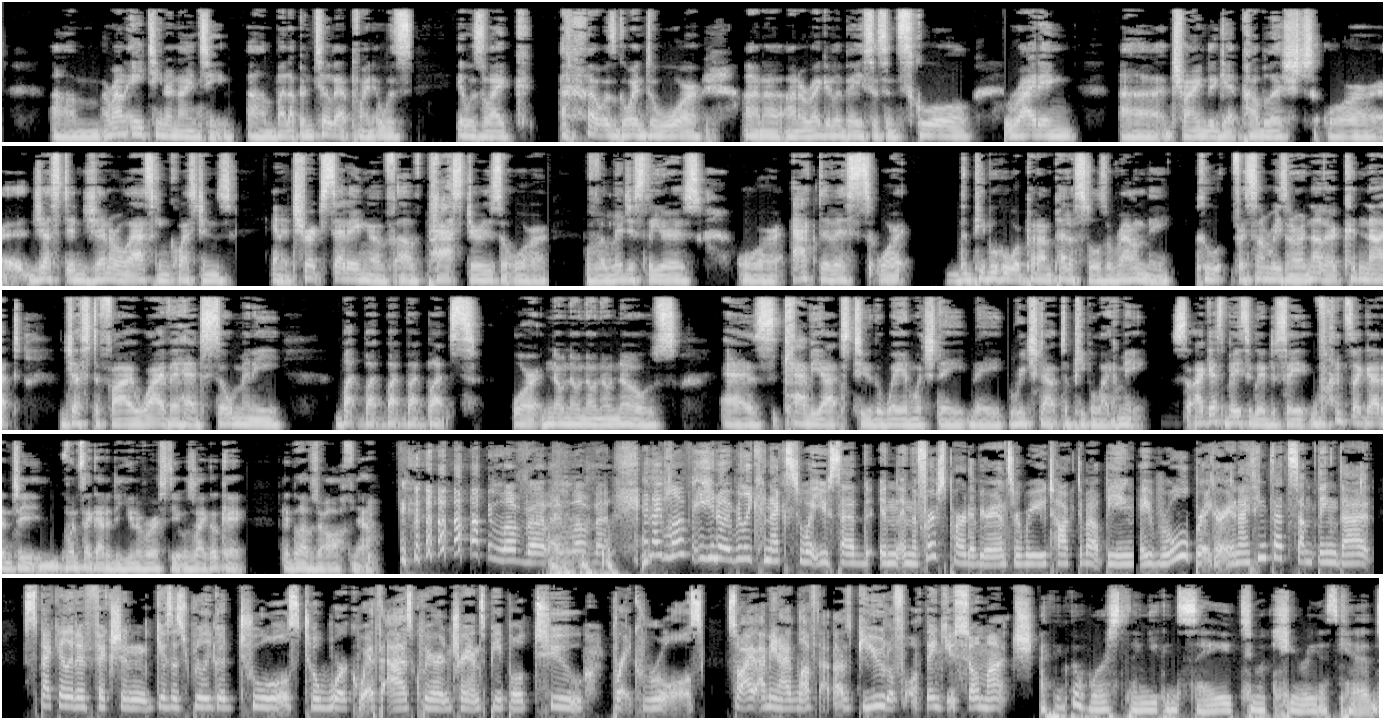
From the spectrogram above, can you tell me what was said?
Um, around 18 or 19. Um, but up until that point, it was, it was like I was going to war on a, on a regular basis in school, writing, uh, trying to get published or just in general asking questions in a church setting of, of pastors or religious leaders or activists or the people who were put on pedestals around me who for some reason or another could not justify why they had so many but, but, but, but, buts or no, no, no, no, no's as caveats to the way in which they, they reached out to people like me. So I guess basically to say once I got into once I got into university, it was like, okay, the gloves are off now. I love that. I love that. and I love, you know, it really connects to what you said in, in the first part of your answer where you talked about being a rule breaker. And I think that's something that speculative fiction gives us really good tools to work with as queer and trans people to break rules. So I, I mean, I love that. That was beautiful. Thank you so much. I think the worst thing you can say to a curious kid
